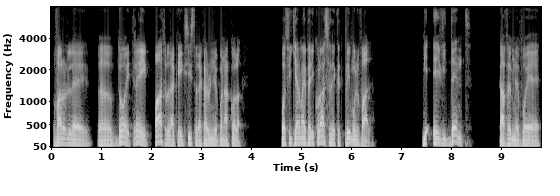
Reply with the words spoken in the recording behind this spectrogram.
valurile uh, 2, 3, 4, dacă există, dacă ajunge până acolo, pot fi chiar mai periculoase decât primul val. E evident că avem nevoie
